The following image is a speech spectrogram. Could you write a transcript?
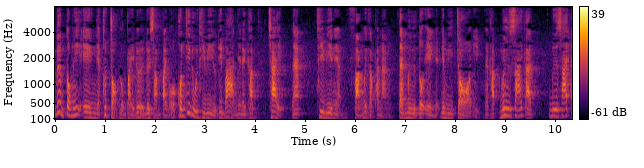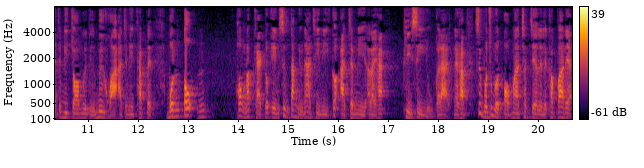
เรื่องตรงนี้เองเนี่ยเขาเจาะลงไปด้วยโดยซ้ำไปบอกว่าคนที่ดูทีวีอยู่ที่บ้านเนี่ยนะครับใช่นะทีวีเนี่ยฝังไว้กับผนัง แต่มือตัวเองเนี่ยยังมีจออีกนะครับมือซ้ายกับมือซ้ายอาจจะมีจอมือถือมือขวาอาจจะมีแท็บเล็ตบนโต๊ะห้องรับแขกตัวเองซึ่งตั้งอยู่หน้าทีวีก็อาจจะมีอะไรฮะ PC อยู่ก็ได้นะครับซึ่งผลสำรวจออกมาชัดเจนเลยนะครับว่าเนี่ย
